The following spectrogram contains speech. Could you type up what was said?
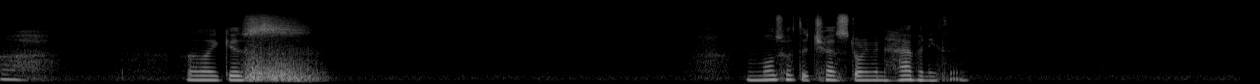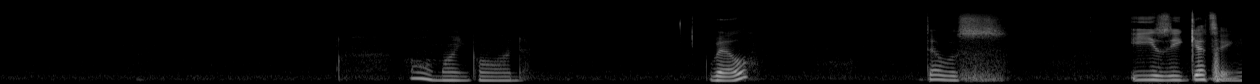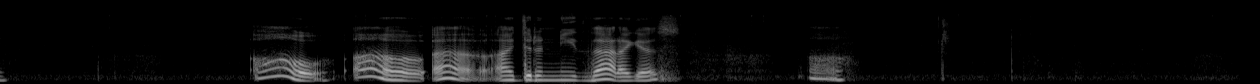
well, I guess most of the chests don't even have anything. Oh my god. Well, that was easy getting. Oh, oh, oh, I didn't need that, I guess. Oh.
